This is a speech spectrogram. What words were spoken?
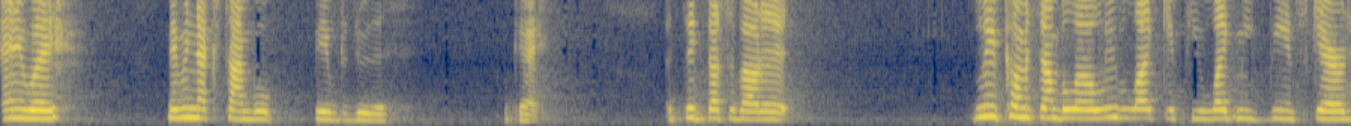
Anyway, maybe next time we'll be able to do this. Okay. I think that's about it. Leave comments down below. Leave a like if you like me being scared.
